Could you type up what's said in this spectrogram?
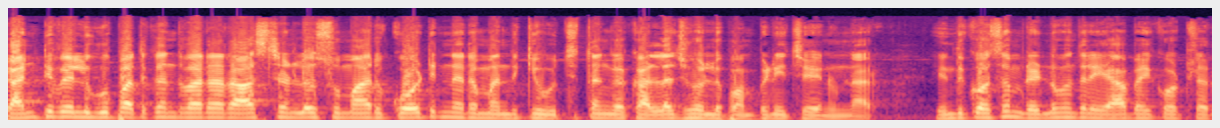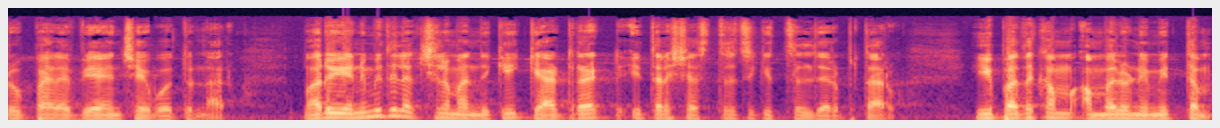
కంటి వెలుగు పథకం ద్వారా రాష్ట్రంలో సుమారు కోటిన్నర మందికి ఉచితంగా కళ్ళజోళ్ళు పంపిణీ చేయనున్నారు. ఇందుకోసం రెండు వందల యాభై కోట్ల రూపాయల వ్యయం చేయబోతున్నారు. మరో ఎనిమిది లక్షల మందికి క్యాటరాక్ట్ ఇతర శస్త్రచికిత్సలు జరుపుతారు. ఈ పథకం అమలు నిమిత్తం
